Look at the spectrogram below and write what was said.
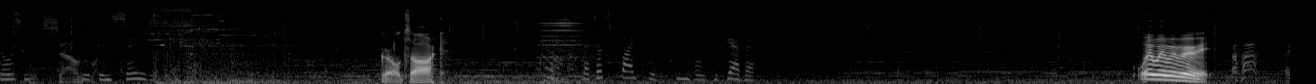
Those who, It sounds who like. can say what. Girl talk. Let us fight this evil together. Wait, wait, wait, wait, wait. I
